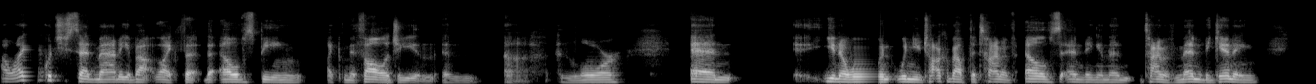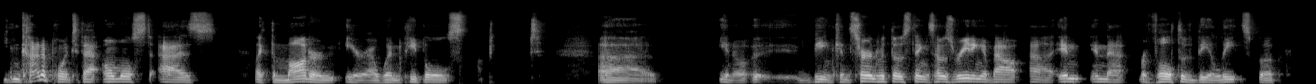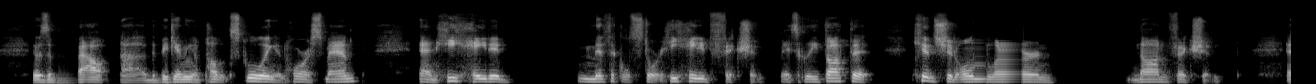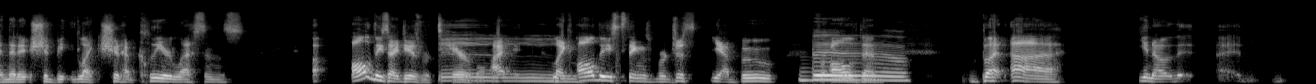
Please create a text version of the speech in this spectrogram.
I like what you said, Maddie, about like the the elves being like mythology and and uh and lore. And you know, when when you talk about the time of elves ending and then time of men beginning, you can kind of point to that almost as like the modern era when people stopped uh you know uh, being concerned with those things. I was reading about uh in in that revolt of the elites book it was about uh the beginning of public schooling and horace mann and he hated mythical story. He hated fiction. Basically he thought that kids should only learn nonfiction and that it should be like should have clear lessons. Uh, all these ideas were terrible. I like all these things were just yeah boo For all of them. But uh you know th- uh,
